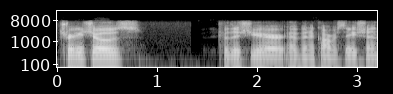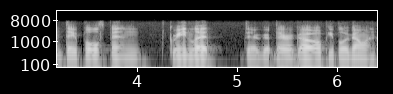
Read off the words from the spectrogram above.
trade shows for this year have been a conversation. They've both been greenlit. They're they're a go. People are going.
